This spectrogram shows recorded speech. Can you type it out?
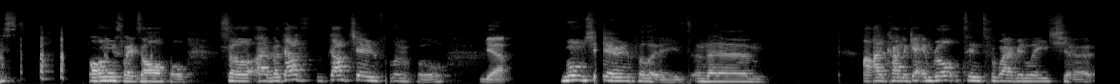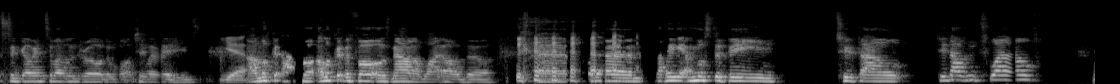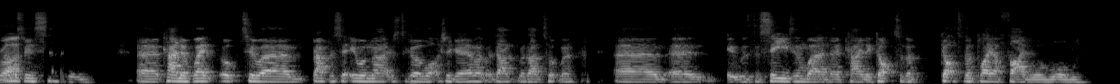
honestly, it's awful. So uh, my dad, dad cheering for Liverpool, yeah. mum cheering for Leeds, and then um, I kind of getting roped into wearing Leeds shirts and going to Elland Road and watching Leeds. Yeah. I look at that, but I look at the photos now and I'm like, oh no. Uh, but, um, I think it must have been 2000, 2012. That must have been seven. Uh, kind of went up to um, Bradford City one night just to go watch a game. Like my dad, my dad took me, um, and it was the season where they kind of got to the got to the playoff final and won,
